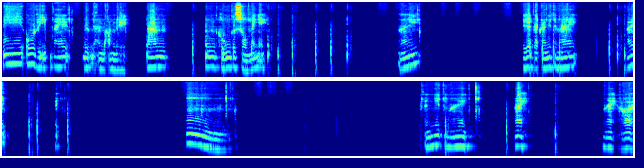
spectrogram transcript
Bio rịp này được đánh bóng để làm khung cơ số này nhé đấy. Bây giờ đặt ra như thế này. Đấy, đấy. Hmm. Đánh như thế này. Này này, rồi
